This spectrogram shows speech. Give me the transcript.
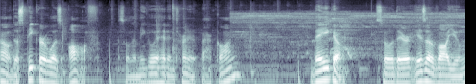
Oh, the speaker was off. So let me go ahead and turn it back on. There you go. So there is a volume.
